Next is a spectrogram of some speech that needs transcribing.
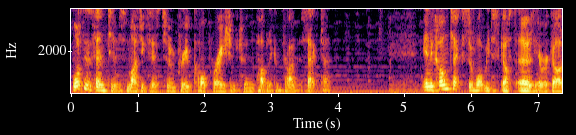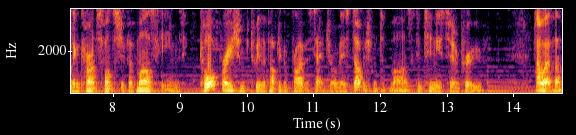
What incentives might exist to improve cooperation between the public and private sector? In the context of what we discussed earlier regarding current sponsorship of MaaS schemes, cooperation between the public and private sector on the establishment of MaaS continues to improve. However,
